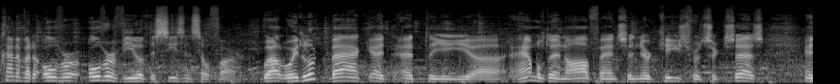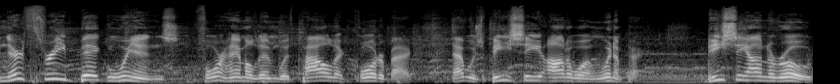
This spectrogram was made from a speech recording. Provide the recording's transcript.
kind of an over overview of the season so far? Well, we look back at, at the uh, Hamilton offense and their keys for success, and their three big wins for Hamilton with Powell at quarterback. That was BC, Ottawa, and Winnipeg. BC on the road,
